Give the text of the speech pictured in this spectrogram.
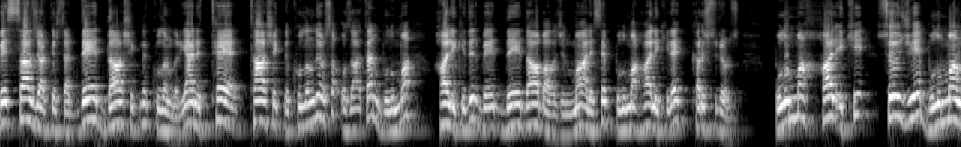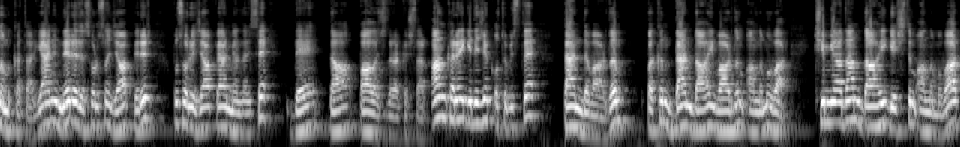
Ve sadece arkadaşlar D, da şeklinde kullanılır. Yani T, ta şeklinde kullanılıyorsa o zaten bulunma hal ekidir ve D, da bağlacını maalesef bulunma hal ekiyle karıştırıyoruz. Bulunma hal eki sözcüğe bulunma anlamı katar. Yani nerede sorusuna cevap verir. Bu soruya cevap vermeyenler ise D, da bağlacıdır arkadaşlar. Ankara'ya gidecek otobüste ben de vardım. Bakın ben dahi vardım anlamı var. Kimyadan dahi geçtim anlamı var.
